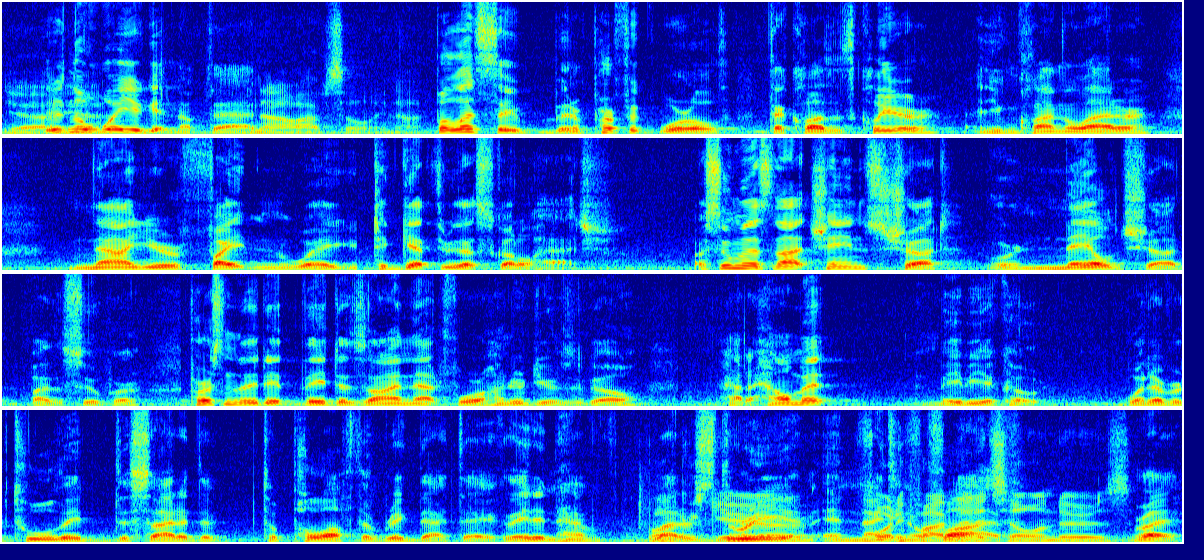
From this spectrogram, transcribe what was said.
Yeah, There's no yeah. way you're getting up that. No, absolutely not. But let's say in a perfect world, that closet's clear and you can climb the ladder. Now you're fighting way to get through that scuttle hatch. Assuming it's not chained shut or nailed shut by the super, the person that they, they designed that for 100 years ago had a helmet and maybe a coat. Whatever tool they decided to, to pull off the rig that day. They didn't have ladders Bunker three gear, in, in 45 minute 1905. cylinders. Right.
